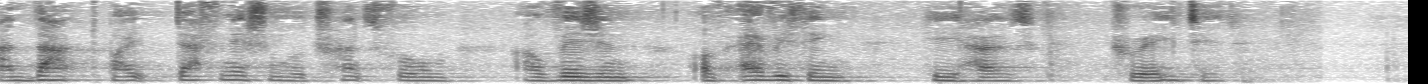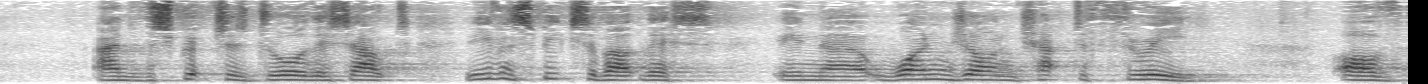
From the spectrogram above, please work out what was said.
And that, by definition, will transform our vision of everything He has created. And the scriptures draw this out. It even speaks about this in uh, 1 John chapter 3 of,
